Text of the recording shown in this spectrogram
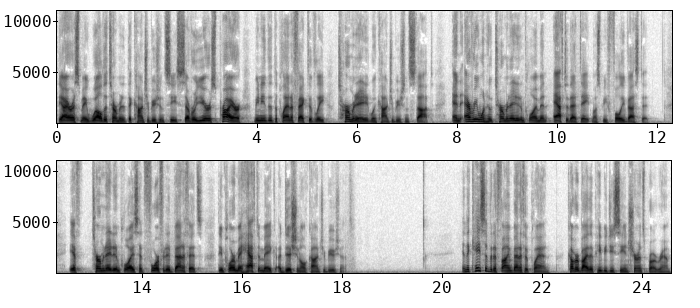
The IRS may well determine that the contribution ceased several years prior, meaning that the plan effectively terminated when contributions stopped. And everyone who terminated employment after that date must be fully vested. If terminated employees had forfeited benefits, the employer may have to make additional contributions. In the case of a defined benefit plan covered by the PBGC insurance program,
